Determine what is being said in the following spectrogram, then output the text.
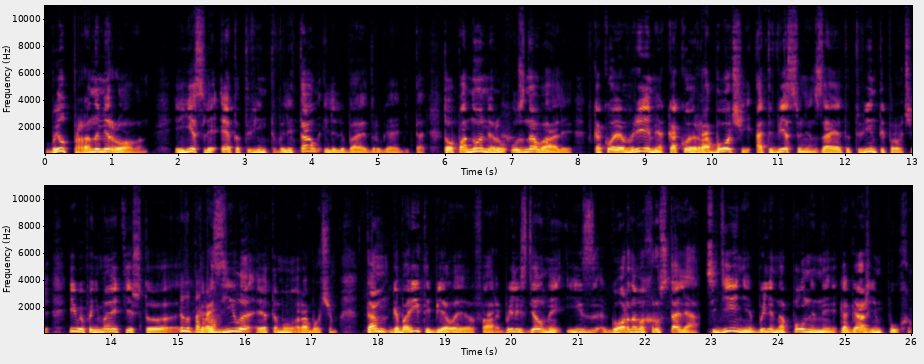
был пронумерован. И если этот винт вылетал или любая другая деталь, то по номеру узнавали, какое время какой рабочий ответственен за этот винт и прочее. И вы понимаете, что грозило этому рабочему. Там габариты белые фары были сделаны из горного хрусталя. Сиденья были наполнены гагажьим пухом.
